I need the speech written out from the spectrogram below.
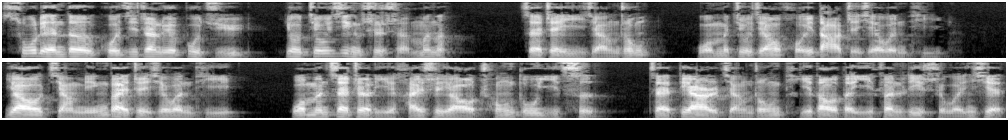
苏联的国际战略布局又究竟是什么呢？在这一讲中，我们就将回答这些问题。要讲明白这些问题，我们在这里还是要重读一次。在第二讲中提到的一份历史文献，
